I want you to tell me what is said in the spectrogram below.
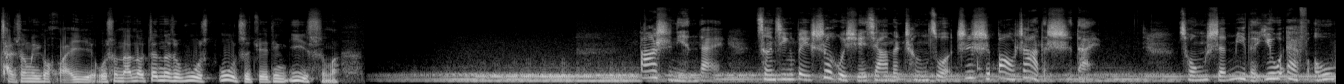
产生了一个怀疑，我说难道真的是物物质决定意识吗？八十年代曾经被社会学家们称作“知识爆炸”的时代，从神秘的 UFO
